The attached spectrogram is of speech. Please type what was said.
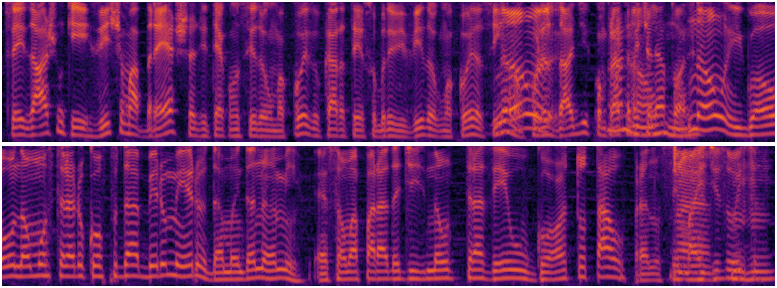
Vocês acham que existe uma brecha de ter acontecido alguma coisa, o cara ter sobrevivido a alguma coisa assim? Não, uma curiosidade completamente não, aleatória. Não, igual não mostrar o corpo da Berumero, da mãe da Nami. É só uma parada de não trazer o gore total, pra não ser É, mais 18. uhum.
